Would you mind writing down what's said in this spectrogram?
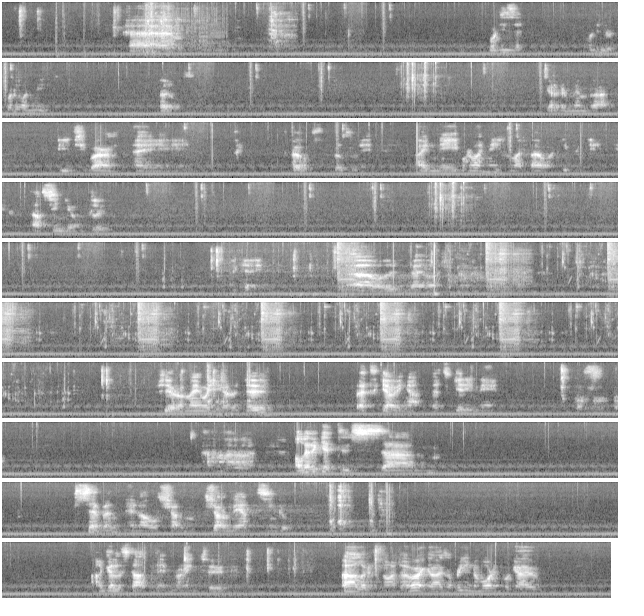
Um, what is it? What it? What do I need? Pearls. Gotta remember each one a pearls. Pearls. I need. What do I need for my bow? I. I'll send you and glue. Oh. See what I mean? What you gotta do? That's going up. That's getting there. Uh, I'll let it get to um, seven, and I'll shut them shut them down single. I got to start them running too. Ah, look, it's night. All right, guys. I'll bring in the morning. We'll go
